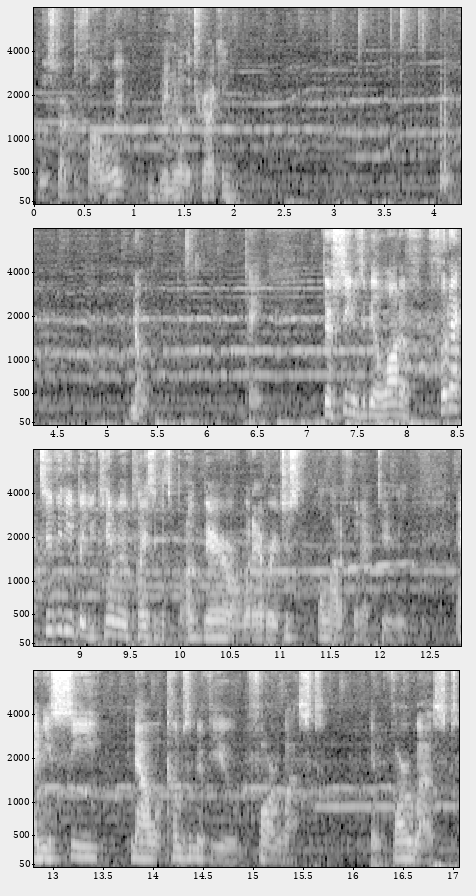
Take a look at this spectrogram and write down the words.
and you start to follow it. Make Mm-hmm. another tracking. No. Okay. There seems to be a lot of foot activity, but you can't really place if it's bugbear or whatever. Just a lot of foot activity, and you see now what comes into view far west, and far west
